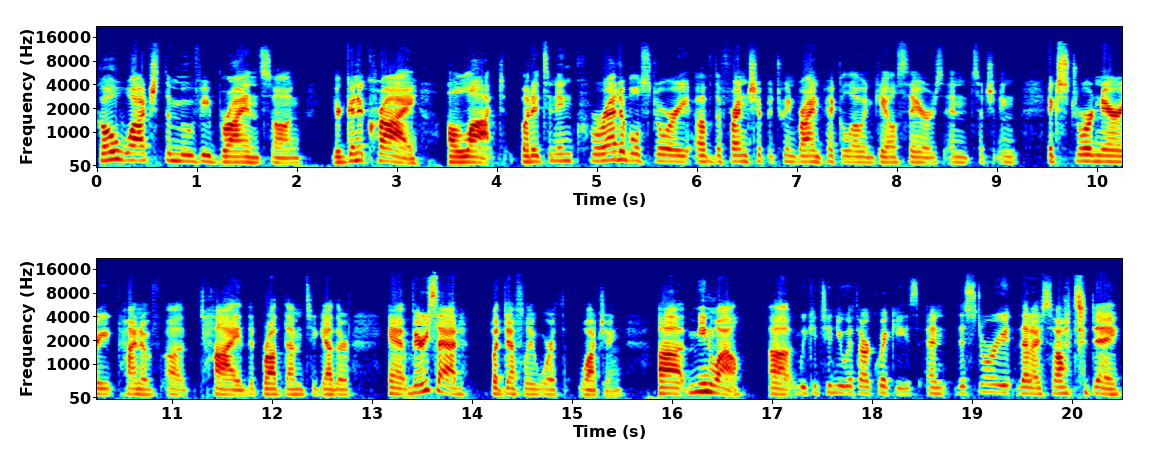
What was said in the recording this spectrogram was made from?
go watch the movie Brian's Song. You're going to cry a lot, but it's an incredible story of the friendship between Brian Piccolo and Gale Sayers and such an extraordinary kind of uh, tie that brought them together. Uh, very sad, but definitely worth watching. Uh, meanwhile, uh, we continue with our quickies, and this story that I saw today,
